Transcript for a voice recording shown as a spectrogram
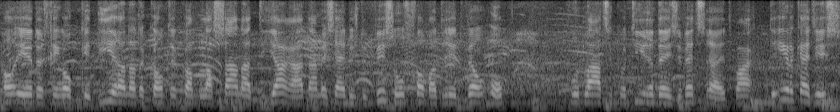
Al eerder ging ook Kedira naar de kant en kwam Lassana Diarra. Daarmee zijn dus de wissels van Madrid wel op voor het laatste kwartier in deze wedstrijd. Maar de eerlijkheid is,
